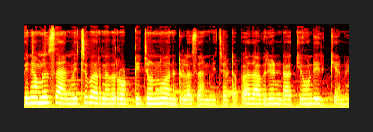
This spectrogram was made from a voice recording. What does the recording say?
പിന്നെ നമ്മൾ സാൻഡ്വിച്ച് പറഞ്ഞത് റൊട്ടി ജോൺ എന്ന് പറഞ്ഞിട്ടുള്ള സാൻഡ്വിച്ച് ആട്ടോ. അപ്പോൾ അത് അവർ ഉണ്ടാക്കിക്കൊണ്ടിരിക്കുകയാണ്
